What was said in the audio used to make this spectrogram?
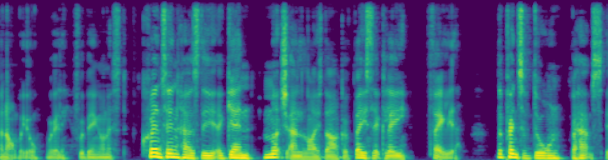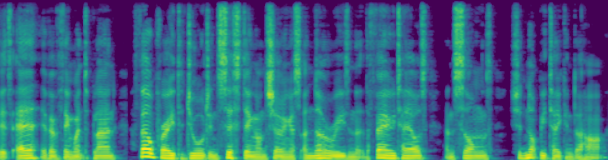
And aren't we all, really, if we're being honest? Quentyn has the, again, much analysed arc of basically failure. The Prince of Dorne, perhaps its heir if everything went to plan, fell prey to George insisting on showing us another reason that the fairy tales and songs should not be taken to heart.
